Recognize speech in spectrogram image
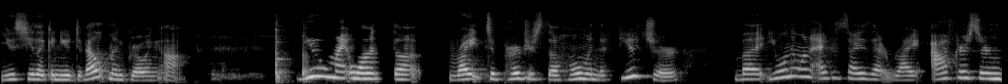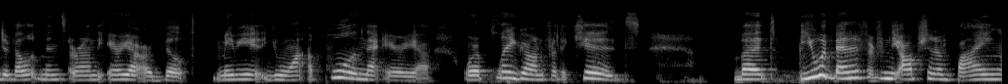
you see like a new development growing up. You might want the right to purchase the home in the future, but you only want to exercise that right after certain developments around the area are built. Maybe you want a pool in that area or a playground for the kids, but you would benefit from the option of buying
